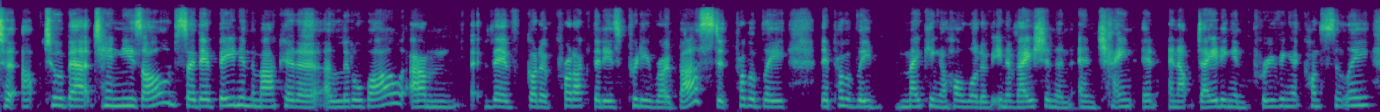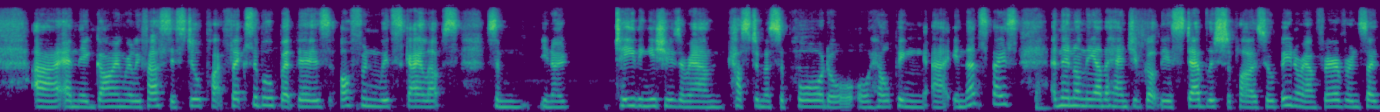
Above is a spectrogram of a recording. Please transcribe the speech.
to up to about 10 years old. So they've been in the market a, a little while. Um, they've got a product that is pretty robust. It probably they're probably making a whole lot of innovation and and change and, and updating it constantly. Uh, and they're going really fast. They're still quite flexible, but there's often with scale ups some you know teething issues around customer support or, or helping uh, in that space. And then on the other hand, you've got the established suppliers who have been around forever. And so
